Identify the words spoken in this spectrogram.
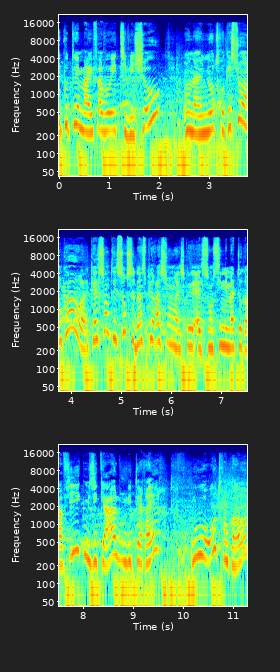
D'écouter My Favorite TV Show. On a une autre question encore. Quelles sont tes sources d'inspiration? Est-ce qu'elles sont cinématographiques, musicales ou littéraires Ou autres encore?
